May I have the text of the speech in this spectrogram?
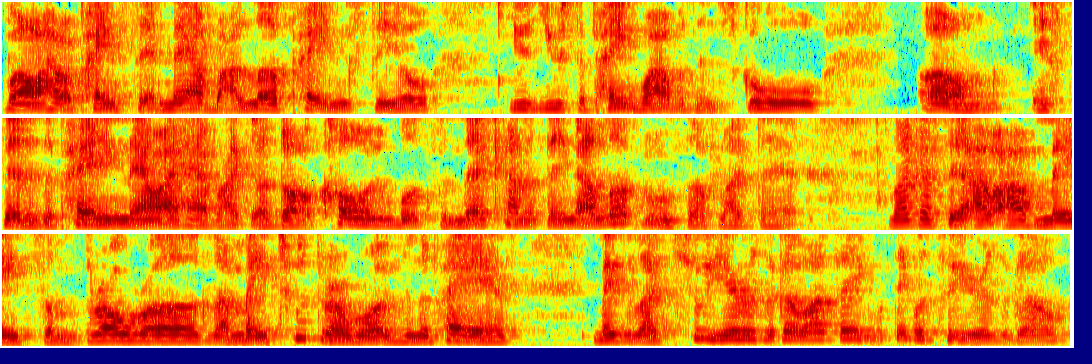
but I don't have a paint set now, but I love painting still. Used, used to paint while I was in school. Um, instead of the painting now, I have like adult coloring books and that kind of thing. I love doing stuff like that. Like I said, I, have made some throw rugs. I made two throw rugs in the past, maybe like two years ago, I think. I think it was two years ago.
